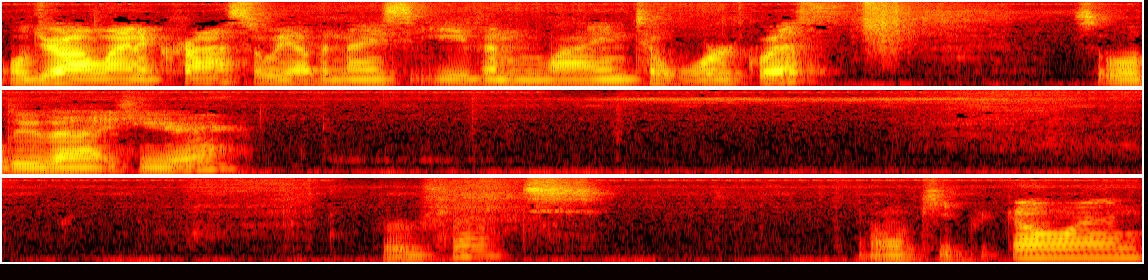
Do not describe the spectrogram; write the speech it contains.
We'll draw a line across so we have a nice even line to work with. So we'll do that here. Perfect. And we'll keep it going.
